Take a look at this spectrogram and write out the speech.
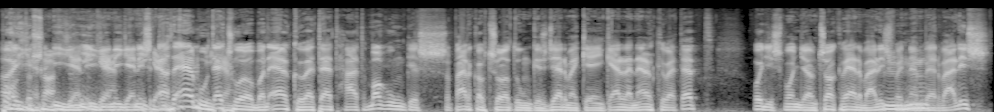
Ah, igen, igen, igen, igen, Igen, És az elmúlt igen. egy sorban elkövetett, hát magunk és a párkapcsolatunk és gyermekeink ellen elkövetett, hogy is mondjam, csak verbális vagy nem verbális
